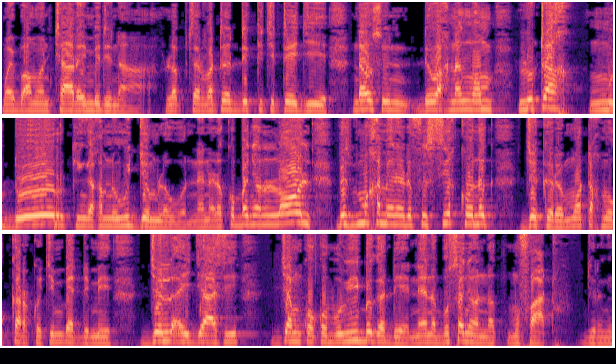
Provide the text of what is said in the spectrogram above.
Mooy bu amoon caaroy Médina l'observateur dikk ci tey jii. Ndaw si di wax nag moom lu tax mu dóor ki nga xam ne wujjam la woon. Nee na da ko bañoon lool. Bés bu mu xamee ne dafa séqoon ak jëkkëram mu kar ko ci mbedd mi jël ay jaasi jam ko ko bu muy bëgg a dee. Bu sañoon nag mu faatu. Ngeen ñu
